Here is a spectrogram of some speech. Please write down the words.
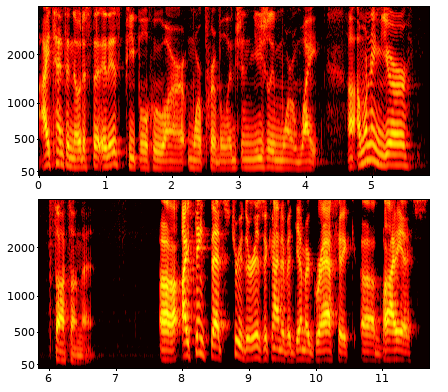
I tend to notice that it is people who are more privileged and usually more white. Uh, I'm wondering your thoughts on that. Uh, I think that's true. There is a kind of a demographic uh, bias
